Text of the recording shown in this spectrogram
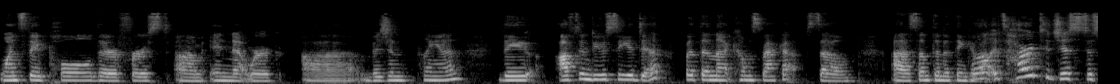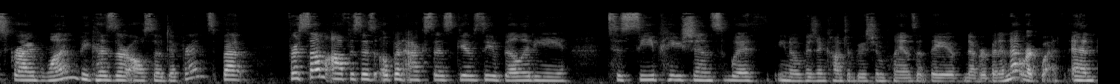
once they pull their first um, in-network uh, vision plan, they often do see a dip, but then that comes back up. So uh, something to think well, about. Well, it's hard to just describe one because they're all so different, but for some offices, open access gives the ability to see patients with, you know, vision contribution plans that they have never been in network with. And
